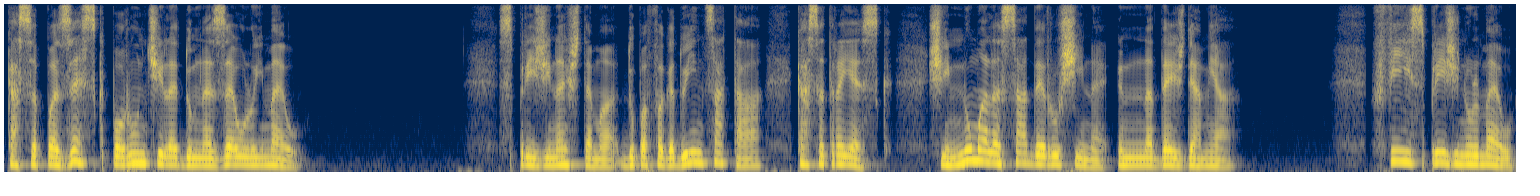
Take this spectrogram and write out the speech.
ca să păzesc poruncile Dumnezeului meu. Sprijinește-mă după făgăduința ta ca să trăiesc și nu mă lăsa de rușine în nădejdea mea. Fii sprijinul meu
